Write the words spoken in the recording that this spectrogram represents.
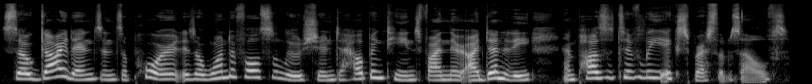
So guidance and support is a wonderful solution to helping teens find their identity and positively express themselves.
